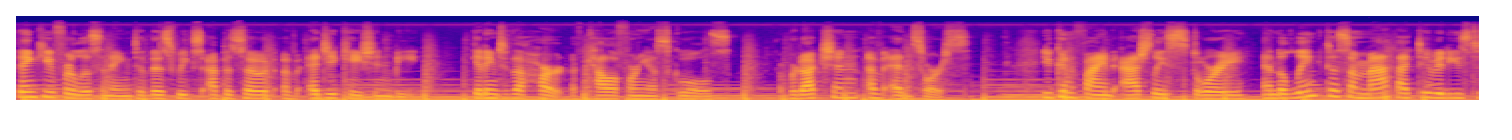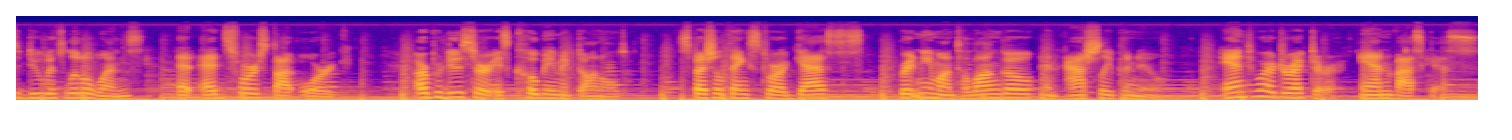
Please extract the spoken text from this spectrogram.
Thank you for listening to this week's episode of Education Beat, getting to the heart of California schools, production of EdSource. You can find Ashleigh's story and a link to some math activities to do with little ones at edsource.org. Our producer is Coby McDonald. Special thanks to our guests, Brittany Montalongo and Ashleigh Panoo, and to our director, Ann Vasquez.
